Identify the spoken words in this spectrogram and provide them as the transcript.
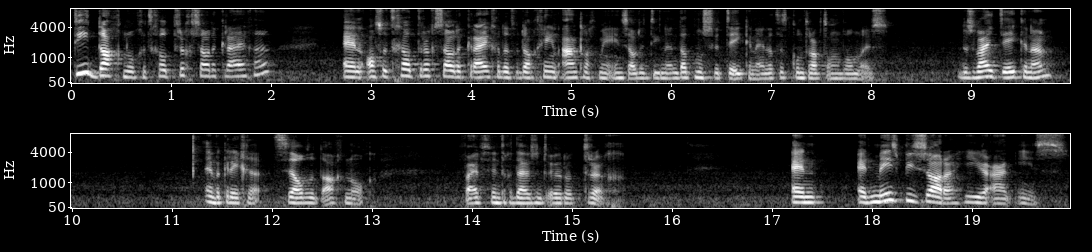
die dag nog het geld terug zouden krijgen. En als we het geld terug zouden krijgen, dat we dan geen aanklacht meer in zouden dienen. En dat moesten we tekenen en dat het contract ontbonden is. Dus wij tekenen. En we kregen dezelfde dag nog 25.000 euro terug. En het meest bizarre hieraan is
